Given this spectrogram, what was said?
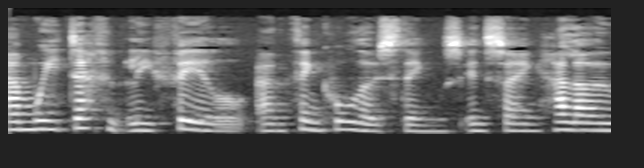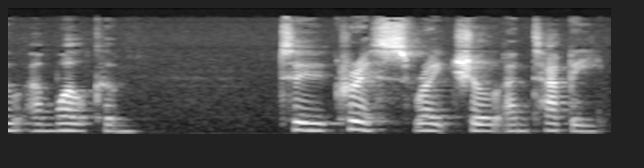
And we definitely feel and think all those things in saying hello and welcome to Chris, Rachel, and Tabby.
